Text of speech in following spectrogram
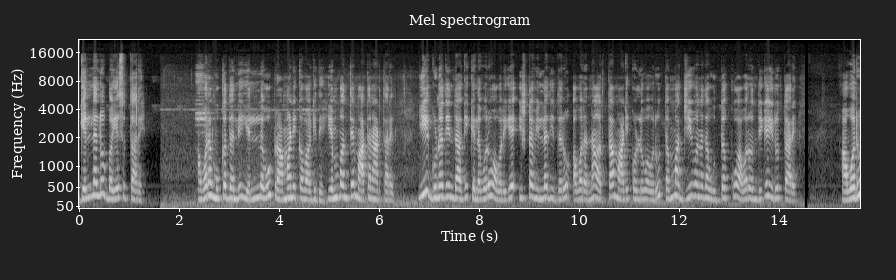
ಗೆಲ್ಲಲು ಬಯಸುತ್ತಾರೆ. ಅವರ ಮುಖದಲ್ಲಿ ಎಲ್ಲವೂ ಪ್ರಾಮಾಣಿಕವಾಗಿದೆ ಎಂಬಂತೆ ಮಾತನಾಡ್ತಾರೆ. ಈ ಗುಣದಿಂದಾಗಿ ಕೆಲವರು ಅವರಿಗೆ ಇಷ್ಟವಿಲ್ಲದಿದ್ದರೂ ಅವರನ್ನು ಅರ್ಥ ಮಾಡಿಕೊಳ್ಳುವವರು ತಮ್ಮ ಜೀವನದ ಉದ್ದಕ್ಕೂ ಅವರೊಂದಿಗೆ ಇರುತ್ತಾರೆ. ಅವರು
